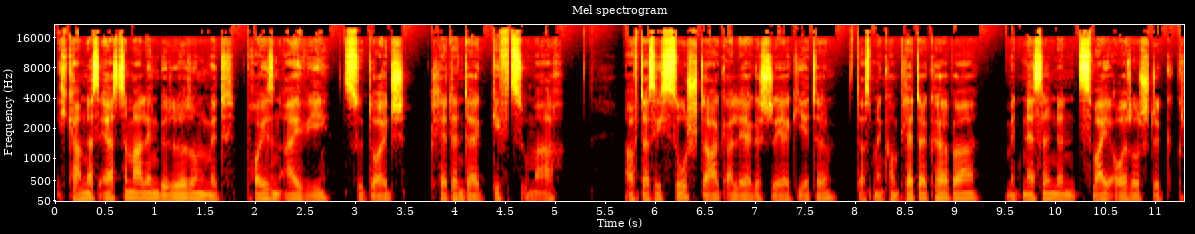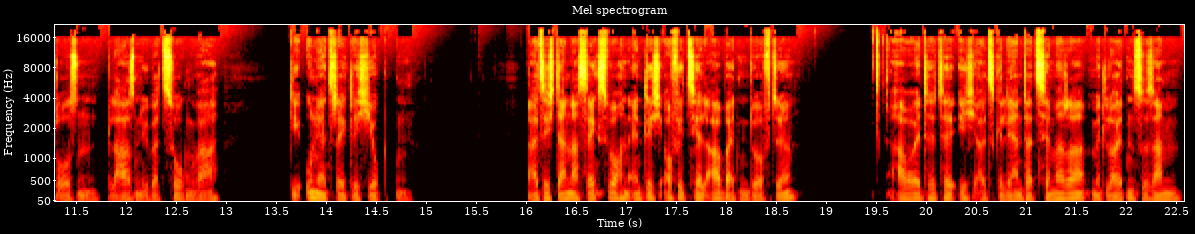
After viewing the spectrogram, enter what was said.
Ich kam das erste Mal in Berührung mit Poison Ivy, zu Deutsch kletternder Giftsumach, auf das ich so stark allergisch reagierte, dass mein kompletter Körper mit nesselnden zwei Euro Stück großen Blasen überzogen war, die unerträglich juckten. Als ich dann nach sechs Wochen endlich offiziell arbeiten durfte, arbeitete ich als gelernter Zimmerer mit Leuten zusammen,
